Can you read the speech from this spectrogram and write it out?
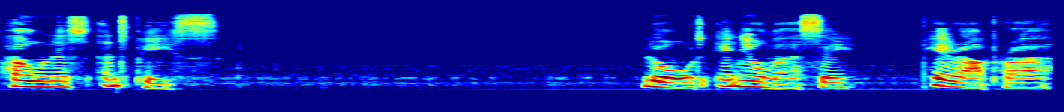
wholeness, and peace. Lord, in your mercy, hear our prayer.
